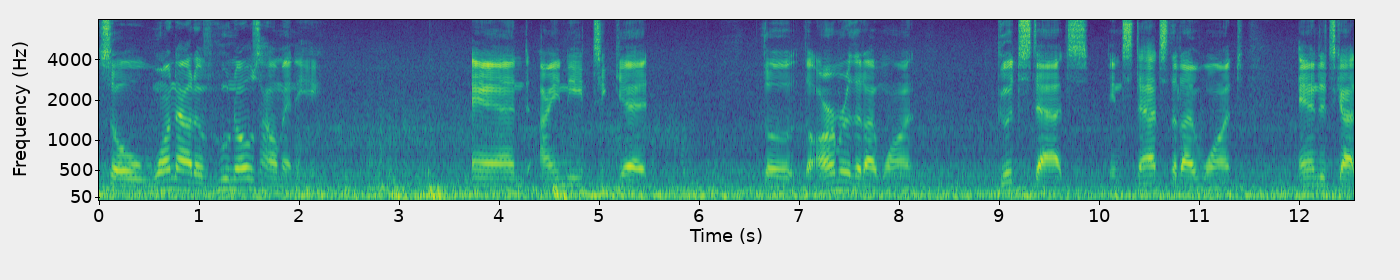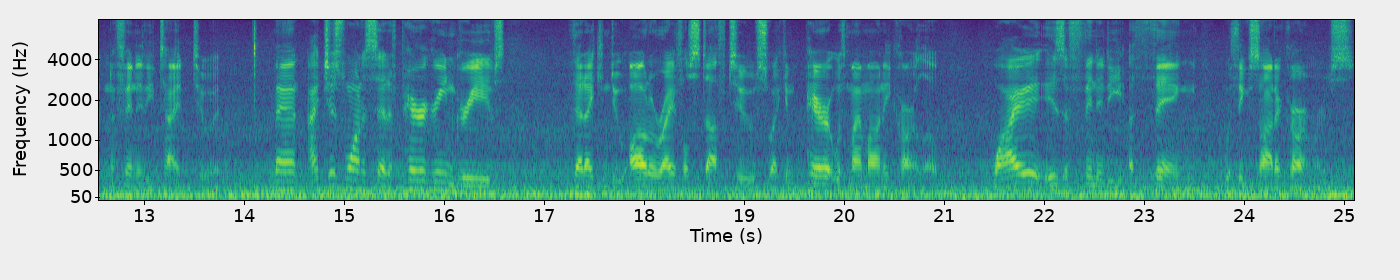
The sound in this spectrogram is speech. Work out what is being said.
So 1 out of who knows how many. And I need to get the the armor that I want, good stats in stats that I want, and it's got an affinity tied to it. Man, I just want a set of Peregrine Greaves that I can do auto rifle stuff to so I can pair it with my Monte Carlo. Why is affinity a thing with exotic armors?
